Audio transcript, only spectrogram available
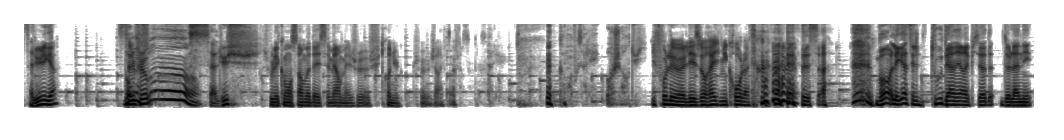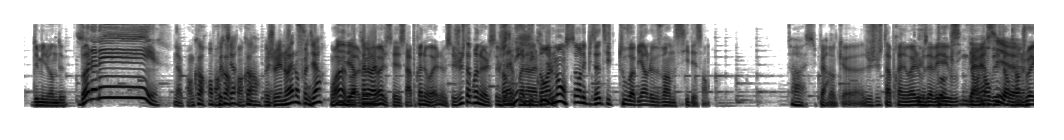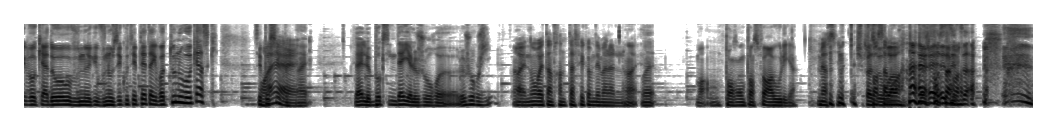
Salut les gars. Salut Flo. Salut. Je voulais commencer en mode ASMR, mais je, je suis trop nul. Je J'arrive pas à faire ça. Comment vous allez aujourd'hui? Il faut le- les oreilles micro là. c'est ça. Bon, les gars, c'est le tout dernier épisode de l'année 2022. Bonne année Non, pas encore. On pas peut encore, dire pas encore. Non, mais Joyeux Noël, on peut le dire Ouais, Il est bah, après le Noël. Noël, c'est c'est après Noël. C'est juste après Noël. C'est le Juste 20. L'année après était Noël. cool. Normalement, on sort l'épisode si tout va bien le 26 décembre. Ah, super. Donc, euh, juste après Noël, Le vous avez. Boxing Day. Normalement, vous êtes en train de euh. jouer avec vos cadeaux. Vous nous, vous nous écoutez peut-être avec votre tout nouveau casque. C'est Ouais. possible. Ouais. Là, le Boxing Day, il y a le jour, euh, le jour J. Ouais, nous, on va être en train de taffer comme des malades. là. Ouais. Ouais. Bon, on pense, on pense fort à vous, les gars. Merci. Je Je pense à moi. Je pense à C'est moi. ça.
